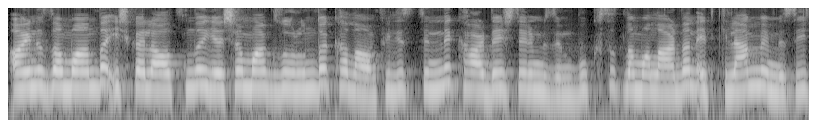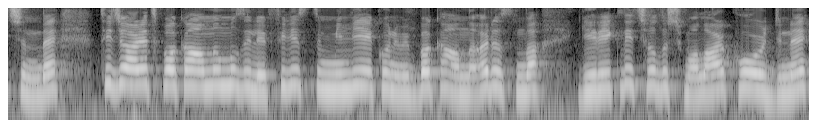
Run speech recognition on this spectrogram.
Aynı zamanda işgal altında yaşamak zorunda durumda kalan Filistinli kardeşlerimizin bu kısıtlamalardan etkilenmemesi için de Ticaret Bakanlığımız ile Filistin Milli Ekonomi Bakanlığı arasında gerekli çalışmalar koordine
